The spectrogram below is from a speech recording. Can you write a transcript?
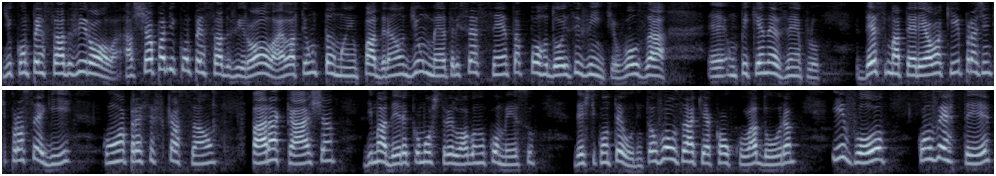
de compensado virola. A chapa de compensado virola ela tem um tamanho padrão de 1,60m por 2,20m. Eu vou usar é, um pequeno exemplo desse material aqui para a gente prosseguir com a precificação para a caixa de madeira que eu mostrei logo no começo deste conteúdo. Então vou usar aqui a calculadora e vou converter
